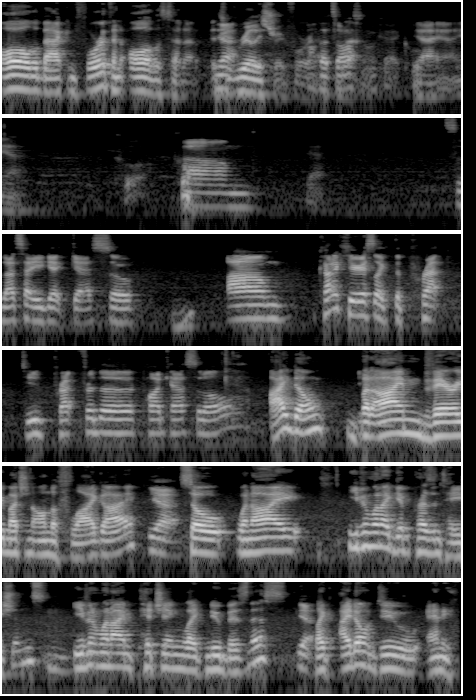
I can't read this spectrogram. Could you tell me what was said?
all the back and forth and all the setup. It's Yeah. really straightforward. Oh, that's after that. awesome. Okay. Cool. Yeah, yeah, yeah. Cool. Cool. Um, yeah. So that's how you get guests. So, Mm-hmm. um, kind of curious, like the prep. Do you prep for the podcast at all? I don't, but Yeah. I'm very much an on the fly guy. Yeah. So when I, even when I give presentations, Mhm. even when I'm pitching like new business, Yeah. like I don't do anything.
